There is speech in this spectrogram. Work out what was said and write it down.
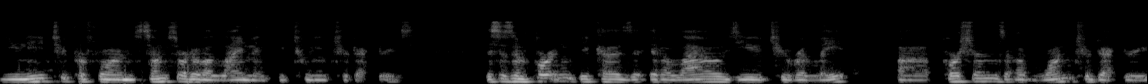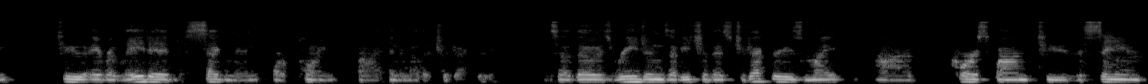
you need to perform some sort of alignment between trajectories. This is important because it allows you to relate uh, portions of one trajectory to a related segment or point uh, in another trajectory. So those regions of each of those trajectories might uh, correspond to the same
